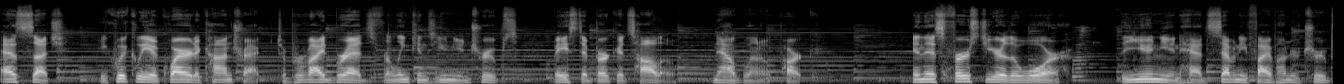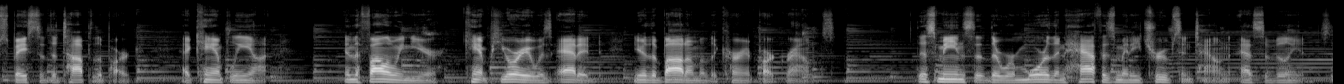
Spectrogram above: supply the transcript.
As such, he quickly acquired a contract to provide breads for Lincoln's Union troops based at Burkitt's Hollow, now Glen Oak Park. In this first year of the war, the Union had 7,500 troops based at the top of the park at Camp Lyon. In the following year, Camp Peoria was added near the bottom of the current park grounds. This means that there were more than half as many troops in town as civilians.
